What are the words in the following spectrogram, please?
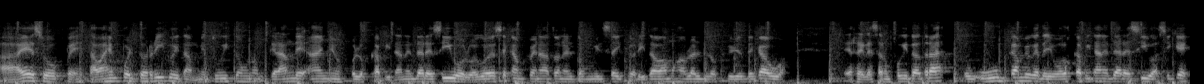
a eso, pues estabas en Puerto Rico y también tuviste unos grandes años con los capitanes de Arecibo. Luego de ese campeonato en el 2006, que ahorita vamos a hablar de los criollos de Cagua, eh, regresar un poquito atrás, hubo un cambio que te llevó a los capitanes de Arecibo. Así que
